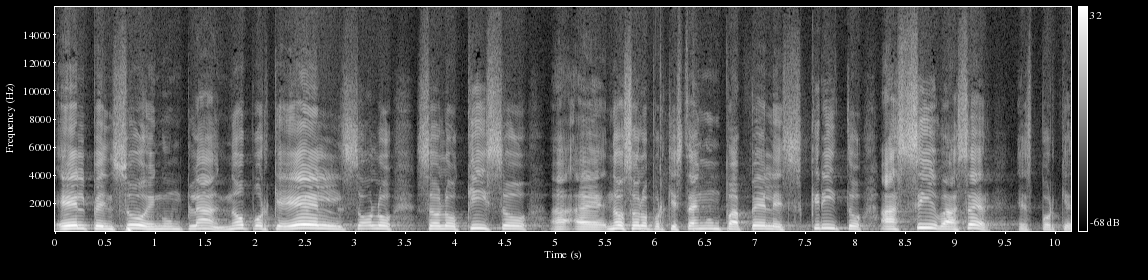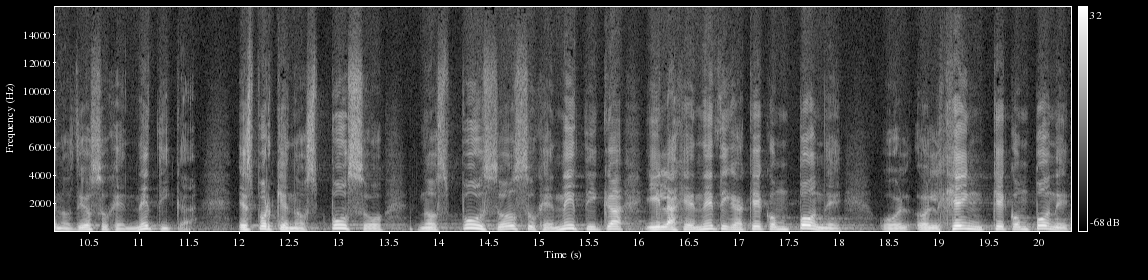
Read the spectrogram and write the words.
él pensó en un plan, no porque él solo, solo quiso, ah, eh, no solo porque está en un papel escrito, así va a ser es porque nos dio su genética, es porque nos puso, nos puso su genética y la genética que compone, o el, gen que compone,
